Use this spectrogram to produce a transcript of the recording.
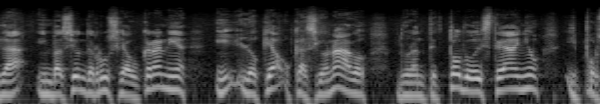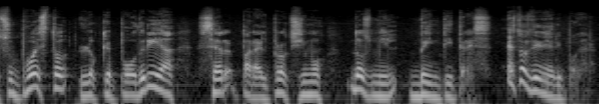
la invasión de Rusia a Ucrania y lo que ha ocasionado durante todo este año y por supuesto lo que podría ser para el próximo 2023. Esto es dinero y poder.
